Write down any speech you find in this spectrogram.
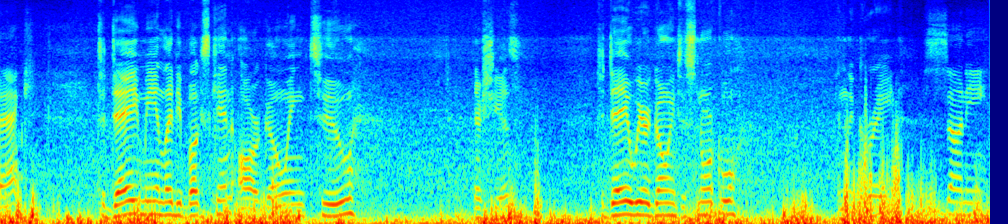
back. Today, me and Lady Buckskin are going to, there she is. Today we are going to snorkel in the great sunny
